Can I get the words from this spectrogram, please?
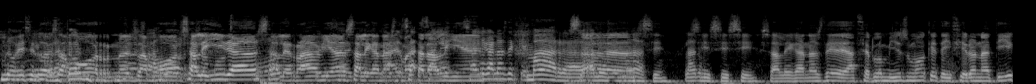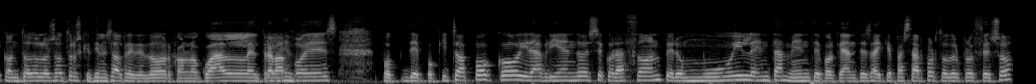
no es el no Es amor, no, es amor, sale ira, sale rabia, sale ganas de matar a alguien, sale ganas de quemar a, los demás. Sí, sí, sí, sí, sale ganas de hacer lo mismo que te hicieron a ti con todos los otros que tienes alrededor, con lo cual el trabajo es de poquito a poco ir abriendo ese corazón, pero muy lentamente, porque antes hay que pasar por todo el proceso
